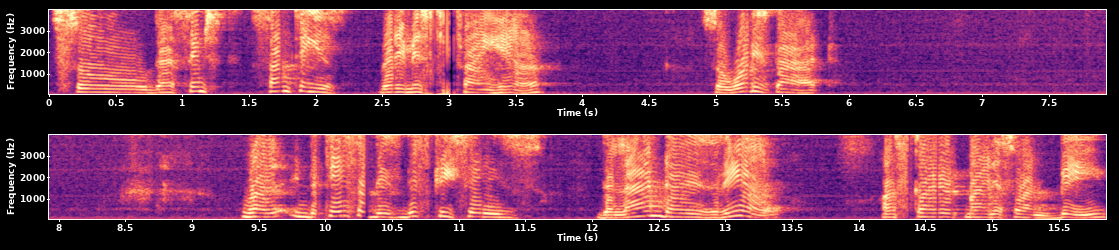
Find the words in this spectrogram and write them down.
So there seems something is very mystifying here. So what is that? Well, in the case of this discrete series, the lambda is real on square root minus 1b,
